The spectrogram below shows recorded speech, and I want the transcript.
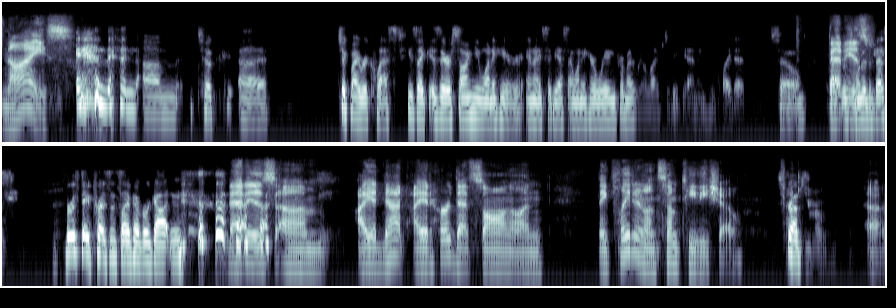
Nice. and then um, took uh, took my request. He's like, "Is there a song you want to hear?" And I said, "Yes, I want to hear Waiting for My Real Life to Begin." And he played it. So that, That was is one of the best birthday presents I've ever gotten. that is um I had not I had heard that song on they played it on some TV show. Scrubs. Uh,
